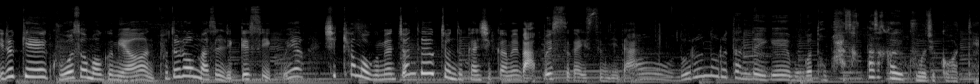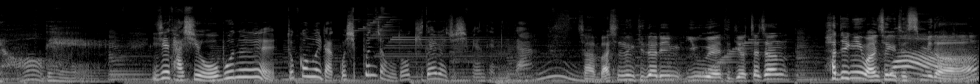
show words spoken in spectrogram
이렇게 구워서 먹으면 부드러운 맛을 느낄 수 있고요. 식혀 먹으면 쫀득쫀득한 식감을 맛볼 수가 있습니다. 어, 노릇노릇한데 이게 뭔가 더 바삭바삭하게 구워질 것 같아요. 네. 이제 다시 오븐을 뚜껑을 닫고 10분 정도 기다려 주시면 됩니다. 음. 자, 맛있는 기다림 이후에 드디어 짜잔 하딩이 완성이 와. 됐습니다.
